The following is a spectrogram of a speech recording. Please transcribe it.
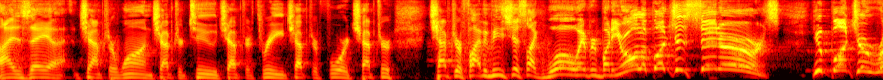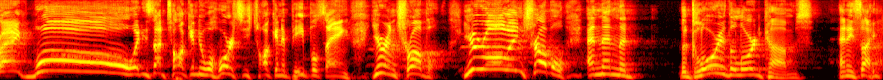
Isaiah chapter 1, chapter 2, chapter 3, chapter 4, chapter chapter 5. I mean, he's just like, whoa, everybody, you're all a bunch of sinners. You bunch of rank. Whoa. And he's not talking to a horse, he's talking to people saying, You're in trouble. You're all in trouble. And then the, the glory of the Lord comes, and he's like,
